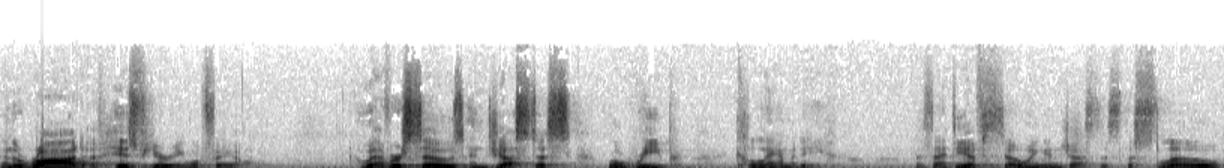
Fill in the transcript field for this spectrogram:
and the rod of his fury will fail. Whoever sows injustice will reap calamity. This idea of sowing injustice, the slow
